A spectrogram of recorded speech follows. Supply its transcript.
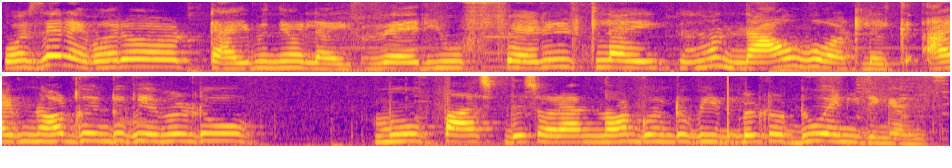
Was there ever a time in your life where you felt like, you know, now what? Like, I'm not going to be able to move past this, or I'm not going to be able to do anything else?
